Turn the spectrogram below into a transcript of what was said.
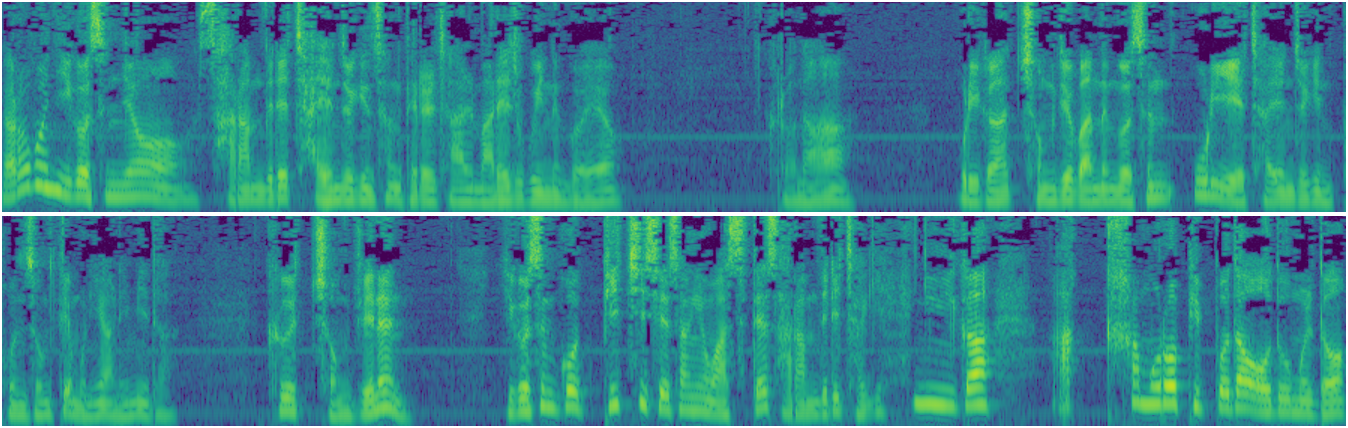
여러분 이것은요 사람들의 자연적인 상태를 잘 말해주고 있는 거예요. 그러나 우리가 정죄받는 것은 우리의 자연적인 본성 때문이 아닙니다. 그 정죄는 이것은 곧 빛이 세상에 왔을 때 사람들이 자기 행위가 악함으로 빛보다 어두움을 더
